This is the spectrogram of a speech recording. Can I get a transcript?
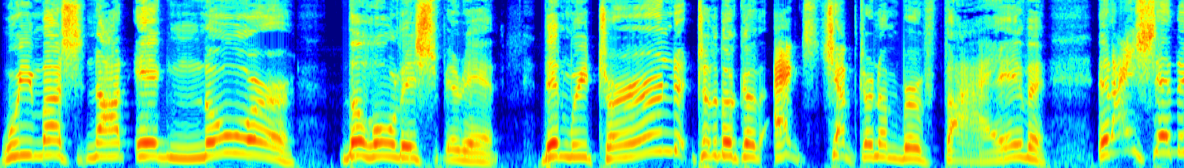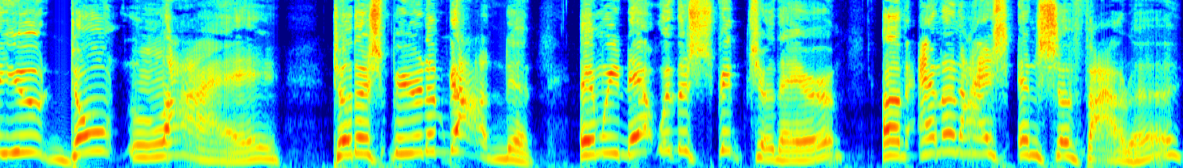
we must not ignore the Holy Spirit. Then we turned to the book of Acts, chapter number five, and I said to you, Don't lie to the Spirit of God. And we dealt with the scripture there of Ananias and Sapphira.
